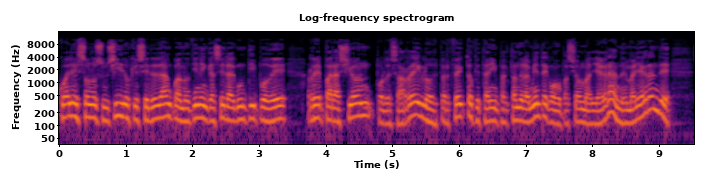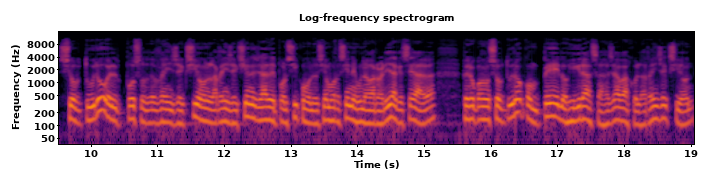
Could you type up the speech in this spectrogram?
cuáles son los subsidios que se le dan cuando tienen que hacer algún tipo de reparación por desarreglos desperfectos que están impactando el ambiente, como pasó en María Grande. En María Grande se obturó el pozo de reinyección, la reinyección ya de por sí, como lo decíamos recién, es una barbaridad que se haga, pero cuando se obturó con pelos y grasas allá abajo la reinyección,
